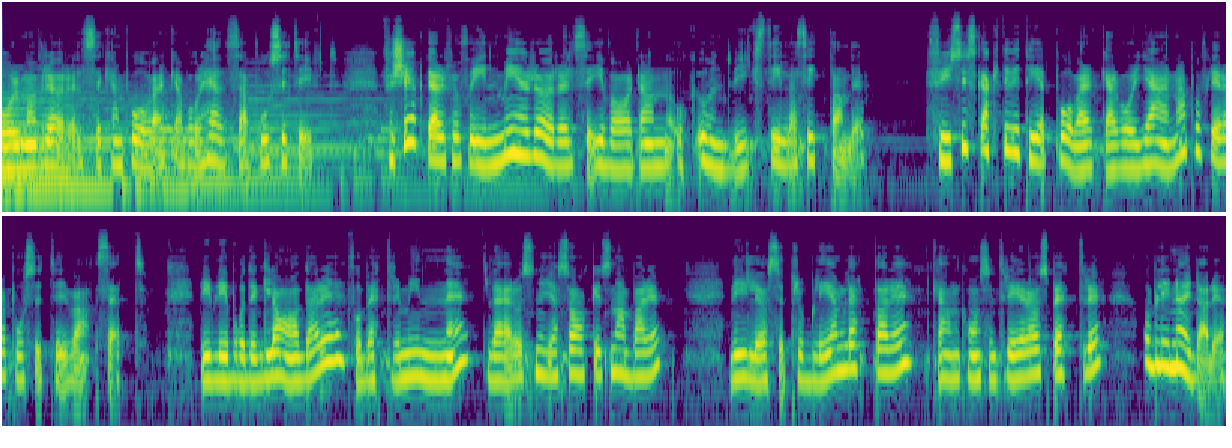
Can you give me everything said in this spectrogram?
Form av rörelse kan påverka vår hälsa positivt. Försök därför få in mer rörelse i vardagen och undvik stillasittande. Fysisk aktivitet påverkar vår hjärna på flera positiva sätt. Vi blir både gladare, får bättre minne, lär oss nya saker snabbare. Vi löser problem lättare, kan koncentrera oss bättre och blir nöjdare.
